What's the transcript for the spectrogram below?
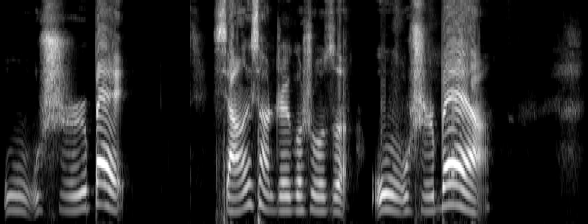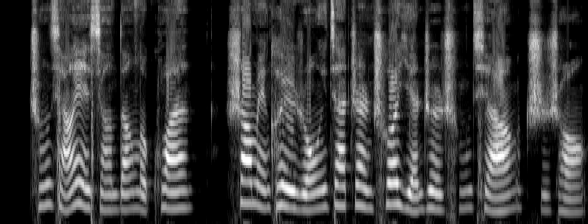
五十倍。想想这个数字，五十倍啊！城墙也相当的宽，上面可以容一架战车沿着城墙驰骋。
